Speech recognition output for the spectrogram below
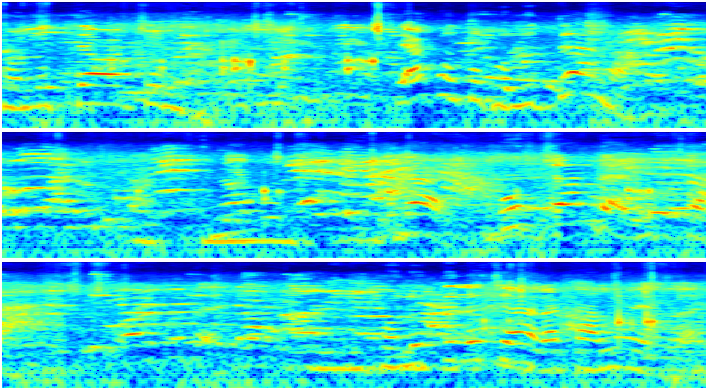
হলুদ দেওয়ার জন্য। এখন তো হলুদ দেয় না। দেয় উত্তান দেয় উত্তান। হলুদ দিলে চেহারা কালো হয়ে যায়।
